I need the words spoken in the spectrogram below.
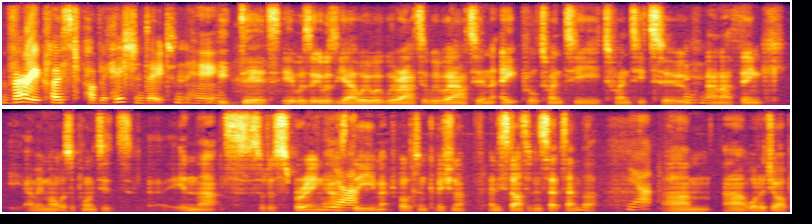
very close to publication date didn't he, He did. It was. It was. Yeah, we were. We were out. We were out in April 2022, Mm-hmm. and I think. I mean, Mark was appointed in that sort of spring as the Metropolitan Commissioner, and he started in September. Yeah. Um, uh, what a job!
